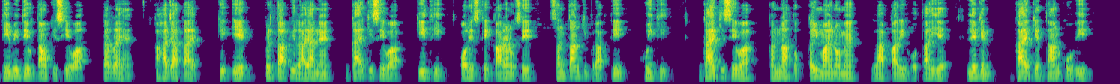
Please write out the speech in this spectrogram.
देवी देवताओं की सेवा कर रहे हैं। कहा जाता है कि एक प्रतापी राजा ने गाय की सेवा की थी और इसके कारण उसे संतान की प्राप्ति हुई थी। गाय की सेवा करना तो कई मायनों में लाभकारी होता ही है, लेकिन गाय के दान को भी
